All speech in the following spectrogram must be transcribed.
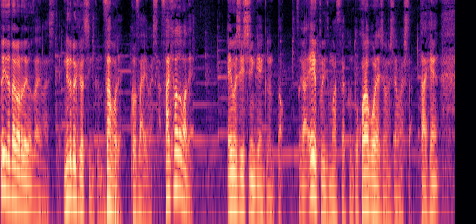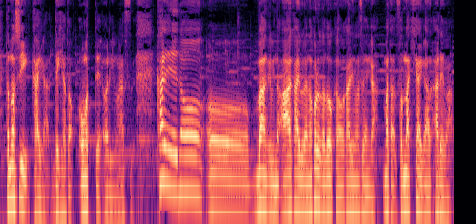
といったところでございまして、ミドル巨人くんザボでございました。先ほどまで MC 信玄くんと、それから A プリズマスターくんとコラボレーションしてました。大変楽しい回ができたと思っております。彼の番組のアーカイブが残るかどうかはわかりませんが、またそんな機会があれば、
